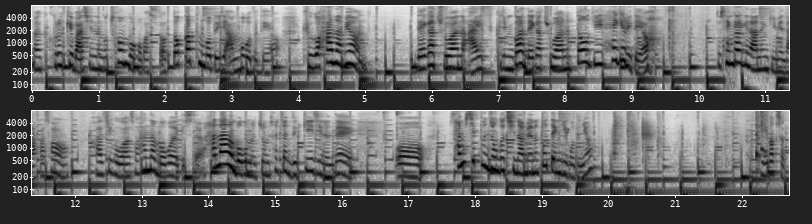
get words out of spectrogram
나 그렇게 맛있는 거 처음 먹어봤어. 떡 같은 것도 이제 안 먹어도 돼요. 그거 하나면 내가 좋아하는 아이스크림과 내가 좋아하는 떡이 해결이 돼요. 또 생각이 나는 김에 나가서 가지고 와서 하나 먹어야겠어요. 하나만 먹으면 좀 살짝 느끼해지는데 어 30분 정도 지나면 또 땡기거든요. 대박 사건.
